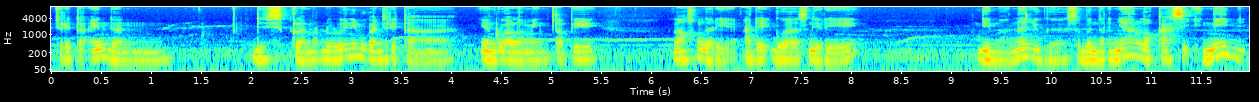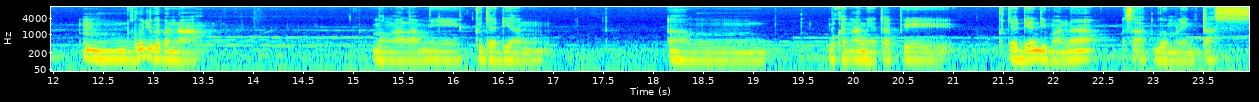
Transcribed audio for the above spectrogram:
ceritain dan disclaimer dulu ini bukan cerita yang gue alamin tapi langsung dari adik gue sendiri di mana juga sebenarnya lokasi ini hmm, gue juga pernah mengalami kejadian um, bukan aneh tapi kejadian di mana saat gue melintas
